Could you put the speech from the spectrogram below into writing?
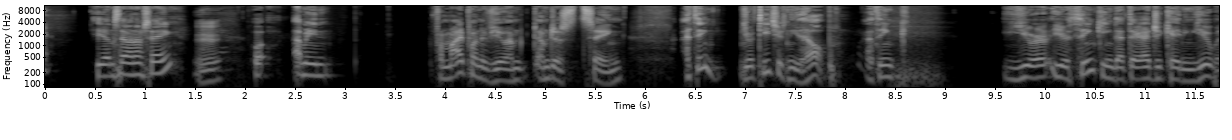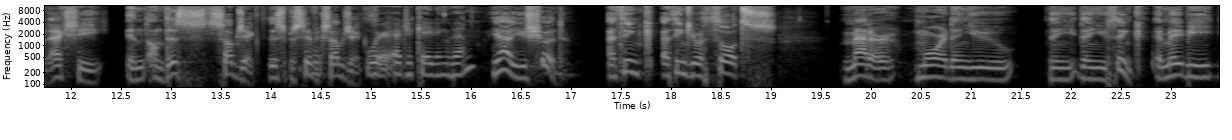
Yeah. you understand what I'm saying? Mhm. Well, I mean, from my point of view, I'm I'm just saying, I think your teachers need help. I think you're you're thinking that they're educating you, but actually, in on this subject, this specific subject, We're educating them. yeah, you should. I think I think your thoughts matter more than you than you, than you think, and maybe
